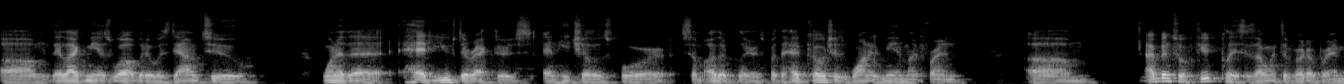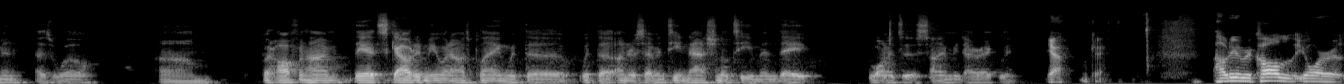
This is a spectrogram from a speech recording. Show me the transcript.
Um, they liked me as well but it was down to one of the head youth directors and he chose for some other players but the head coach has wanted me and my friend. Um, i've been to a few places. I went to Werder Bremen as well. Um, but hoffenheim they had scouted me when i was playing with the with the under 17 national team and they wanted to sign me directly. Yeah okay. How do you recall your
